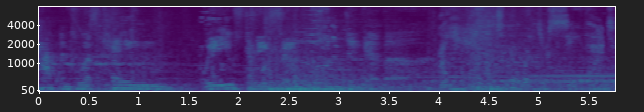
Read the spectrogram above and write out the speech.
Happened to us, Kayn? We used to be so good together. I hate the way you say that.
